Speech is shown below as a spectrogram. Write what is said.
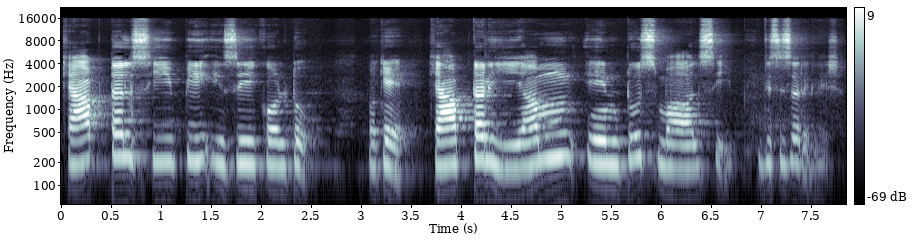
capital Cp is equal to okay capital M into small cp. This is a relation.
